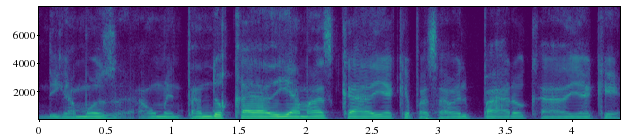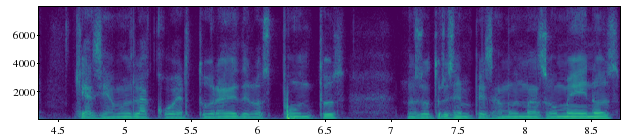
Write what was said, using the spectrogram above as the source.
digamos, aumentando cada día más, cada día que pasaba el paro, cada día que, que hacíamos la cobertura desde los puntos. Nosotros empezamos más o menos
